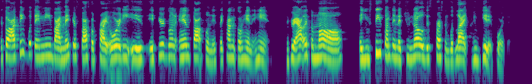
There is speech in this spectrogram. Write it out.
And so I think what they mean by make your spouse a priority is if you're going to, and thoughtfulness, they kind of go hand in hand. If you're out at the mall and you see something that you know this person would like, you get it for them.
